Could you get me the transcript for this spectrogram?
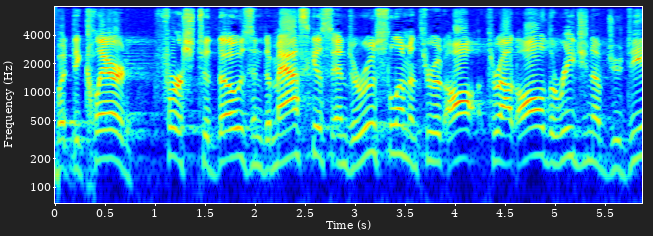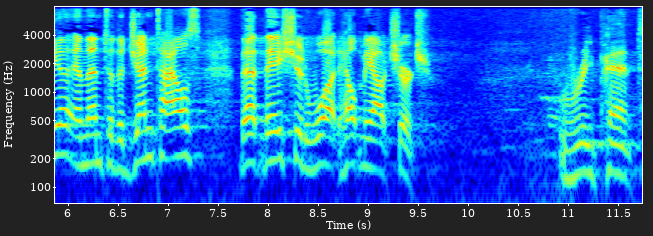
but declared first to those in Damascus and Jerusalem and throughout all, throughout all the region of Judea and then to the Gentiles that they should what? Help me out, church. Repent.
